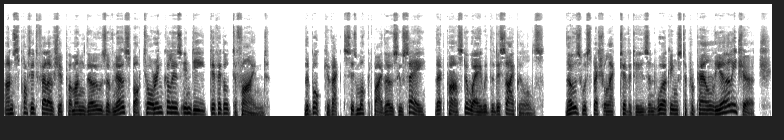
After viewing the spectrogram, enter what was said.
unspotted fellowship among those of no spot or wrinkle is indeed difficult to find. The book of Acts is mocked by those who say, that passed away with the disciples. Those were special activities and workings to propel the early church.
